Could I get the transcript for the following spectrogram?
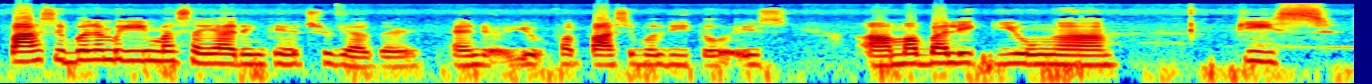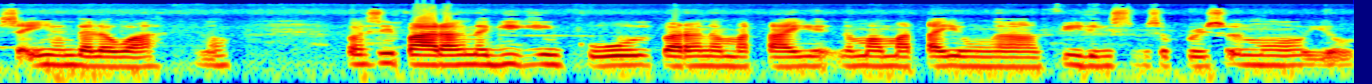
possible na maging masaya din kayo together. And yung possible dito is uh, mabalik yung uh, peace sa inyong dalawa. No? Kasi parang nagiging cold, parang namatay, namamatay yung uh, feelings mo sa person mo, yung,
